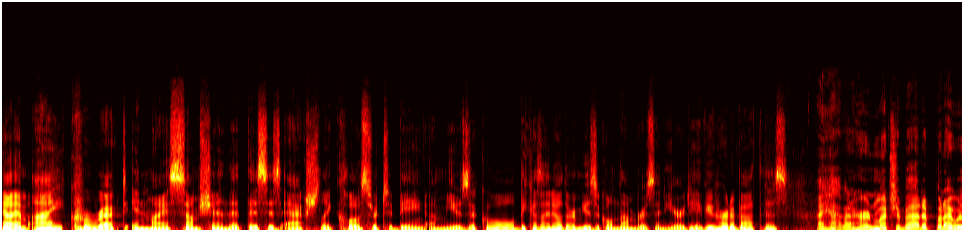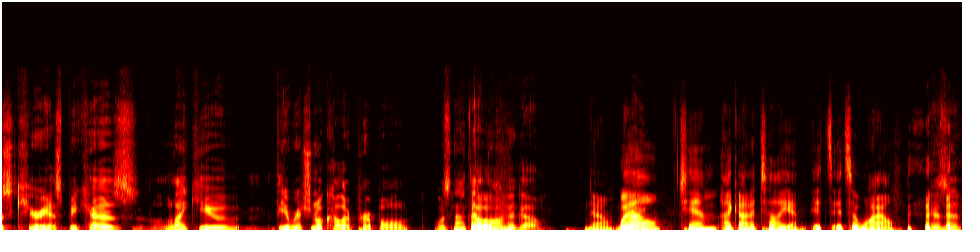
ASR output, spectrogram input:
Now, am I correct in my assumption that this is actually closer to being a musical? Because I know there are musical numbers in here. Have you heard about this? I haven't heard much about it, but I was curious because, like you, the original Color Purple was not that Oh. long ago. No. Well, Tim, I got to tell you, it's it's a while. Is it?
